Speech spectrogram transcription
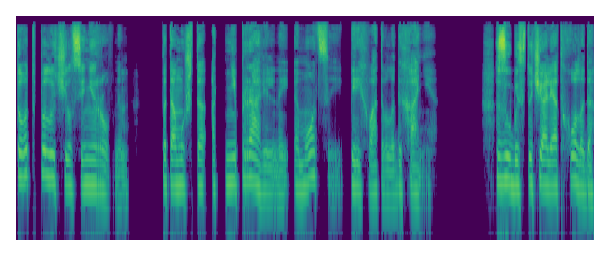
тот получился неровным, потому что от неправильной эмоции перехватывало дыхание. Зубы стучали от холода,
